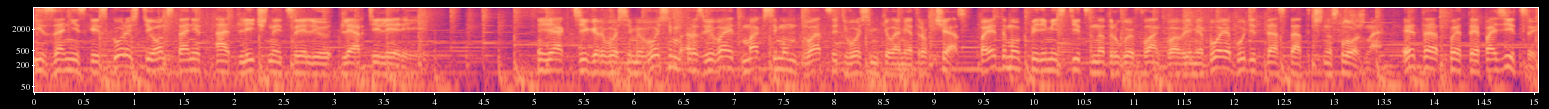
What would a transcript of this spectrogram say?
из-за низкой скорости он станет отличной целью для артиллерии. Як Тигр 8.8 развивает максимум 28 км в час, поэтому переместиться на другой фланг во время боя будет достаточно сложно. Это ПТ-позиции.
